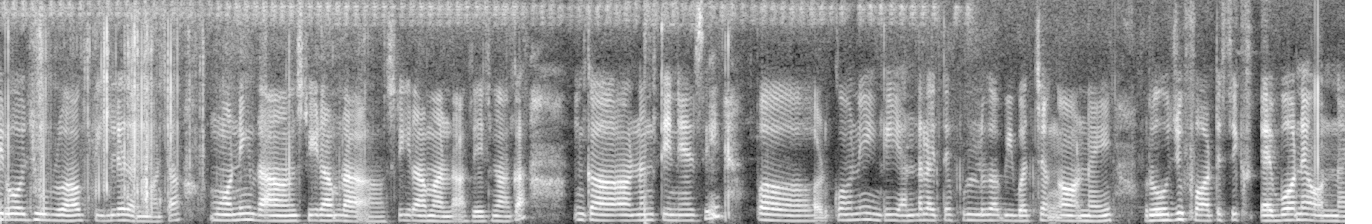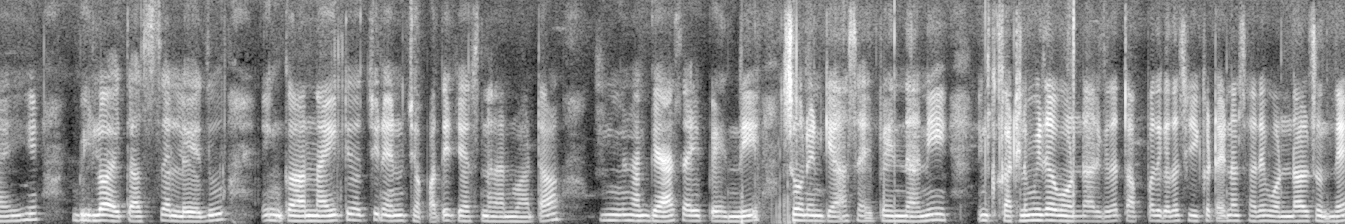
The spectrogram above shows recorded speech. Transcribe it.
ఈరోజు వ్లాగ్ తీయలేదనమాట మార్నింగ్ రా శ్రీరామ్ రా శ్రీరామ అని రాసేసినాక ఇంకా అన్నం తినేసి పడుకొని ఇంక ఎండలు అయితే ఫుల్గా బీభత్సంగా ఉన్నాయి. రోజు ఫార్టీ సిక్స్ ఎబోనే ఉన్నాయి. బిలో అయితే అస్సలు లేదు. ఇంకా నైట్ వచ్చి నేను చపాతీ చేస్తున్నాను అనమాట నాకు గ్యాస్ అయిపోయింది. సో నేను గ్యాస్ అయిపోయిందని ఇంకా కట్ల మీద వండాలి కదా. తప్పదు కదా. చీకటైనా సరే వండాల్సిందే.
